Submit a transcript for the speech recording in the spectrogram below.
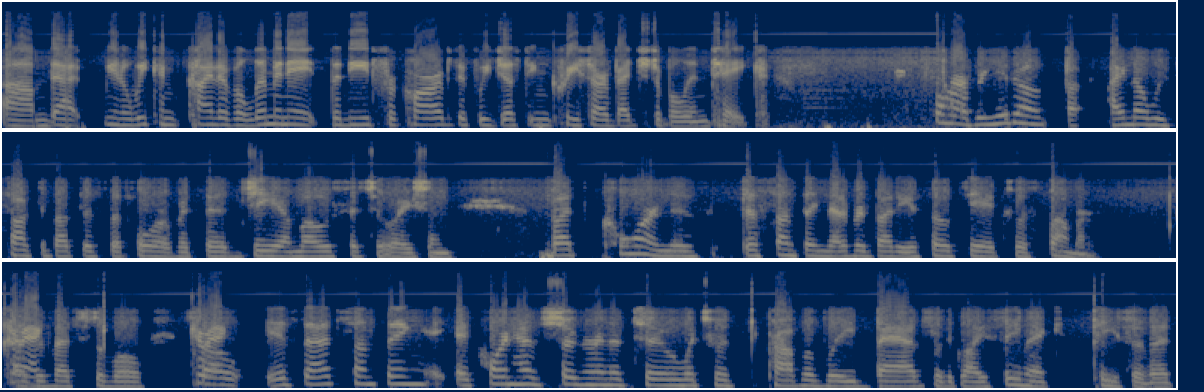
um, that you know we can kind of eliminate the need for carbs if we just increase our vegetable intake. Barbara, you don't. Uh, I know we've talked about this before with the GMO situation. But corn is just something that everybody associates with summer Correct. as a vegetable. Correct. So is that something? Uh, corn has sugar in it too, which was probably bad for the glycemic piece of it,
